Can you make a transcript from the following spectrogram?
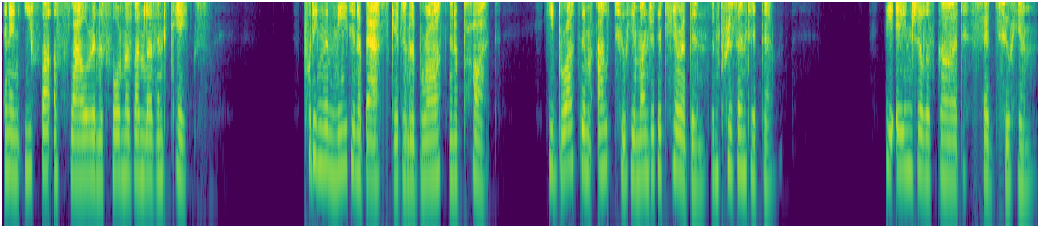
and an ephah of flour in the form of unleavened cakes. Putting the meat in a basket and the broth in a pot, he brought them out to him under the terebinth and presented them. The angel of God said to him,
